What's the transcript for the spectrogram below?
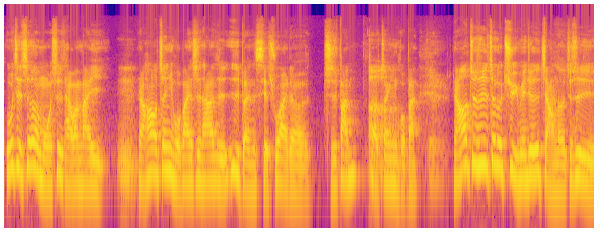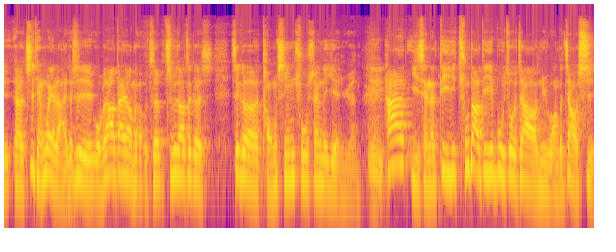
我姐是恶魔》是台湾翻译，嗯，然后《正义伙伴》是他是日本写出来的直翻，叫《正义伙伴》对，然后就是这个剧里面就是讲了，就是呃志田未来，就是我不知道大家有没有知知不知道这个这个童星出身的演员，嗯。他以前的第一出道第一部作叫《女王的教室》，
